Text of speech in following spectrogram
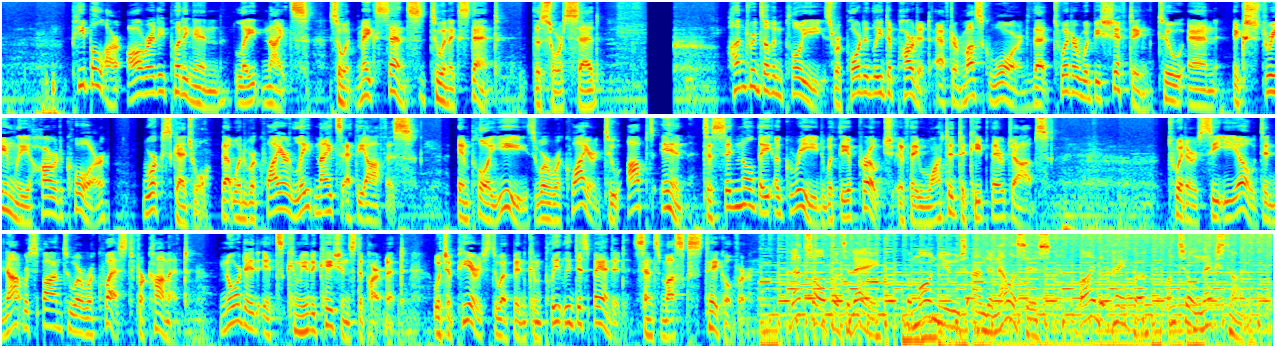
People are already putting in late nights, so it makes sense to an extent, the source said. Hundreds of employees reportedly departed after Musk warned that Twitter would be shifting to an extremely hardcore work schedule that would require late nights at the office. Employees were required to opt in to signal they agreed with the approach if they wanted to keep their jobs. Twitter's CEO did not respond to a request for comment, nor did its communications department, which appears to have been completely disbanded since Musk's takeover. That's all for today. For more news and analysis, buy the paper. Until next time.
